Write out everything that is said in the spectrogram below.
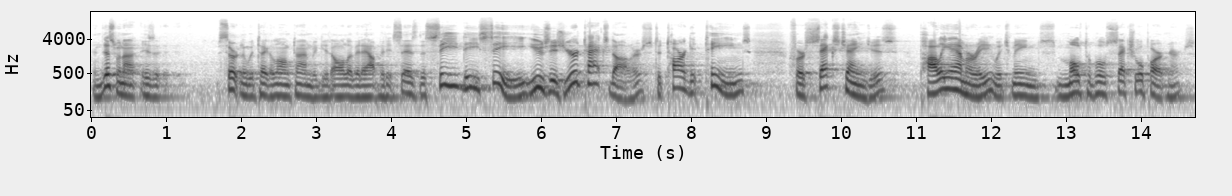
And this one is certainly would take a long time to get all of it out, but it says the CDC uses your tax dollars to target teens for sex changes, polyamory, which means multiple sexual partners,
